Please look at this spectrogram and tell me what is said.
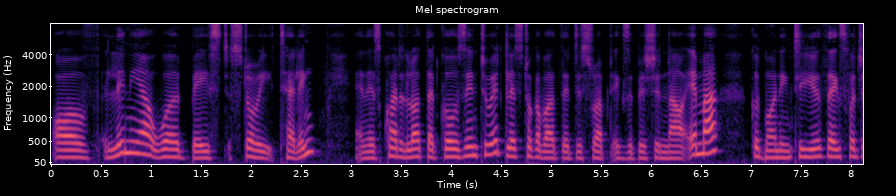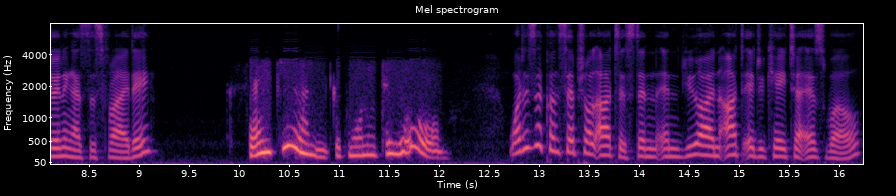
of linear word based storytelling. And there's quite a lot that goes into it. Let's talk about the Disrupt exhibition now. Emma, good morning to you. Thanks for joining us this Friday. Thank you, and good morning to you all. What is a conceptual artist? And, and you are an art educator as well,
